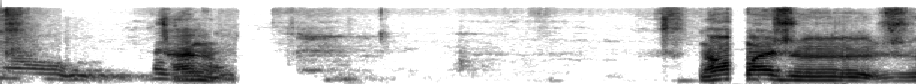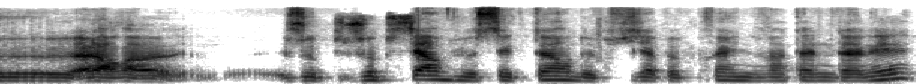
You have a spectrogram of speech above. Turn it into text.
Non, ah non. Non, moi, je, je alors, j'observe le secteur depuis à peu près une vingtaine d'années,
